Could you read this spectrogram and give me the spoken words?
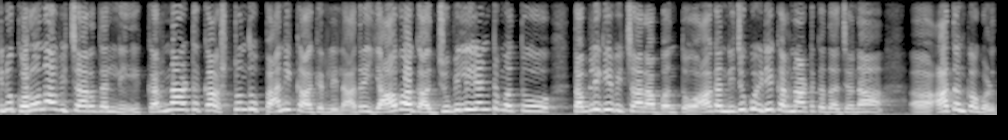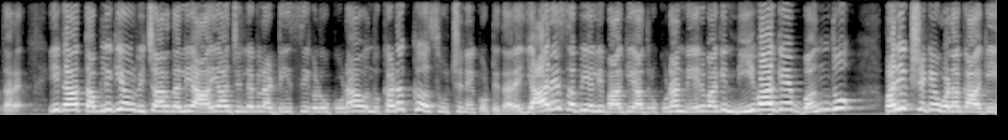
ಇನ್ನು ಕೊರೋನಾ ವಿಚಾರದಲ್ಲಿ ಕರ್ನಾಟಕ ಅಷ್ಟೊಂದು ಪ್ಯಾನಿಕ್ ಆಗಿರಲಿಲ್ಲ. ಆದರೆ ಯಾವಾಗ ಜುಬಿಲಿಯಂಟ್ ಮತ್ತು ತಬ್ಲಿಗಿ ವಿಚಾರ ಬಂತೋ ಆಗ ನಿಜಕ್ಕೂ ಇಡೀ ಕರ್ನಾಟಕದ ಜನ ಆತಂಕಗೊಳ್ತಾರೆ. ಈಗ ತಬ್ಲಿಗಿ ಅವ್ರ ವಿಚಾರದಲ್ಲಿ ಆಯಾ ಜಿಲ್ಲೆಗಳ ಡಿ ಸಿಗಳು ಕೂಡ ಒಂದು ಖಡಕ್ ಸೂಚನೆ ಕೊಟ್ಟಿದ್ದಾರೆ. ಯಾರೇ ಸಭೆಯಲ್ಲಿ ಭಾಗಿಯಾದರೂ ಕೂಡ ನೇರವಾಗಿ ನೀವಾಗೇ ಬಂದು ಪರೀಕ್ಷೆಗೆ ಒಳಗಾಗಿ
